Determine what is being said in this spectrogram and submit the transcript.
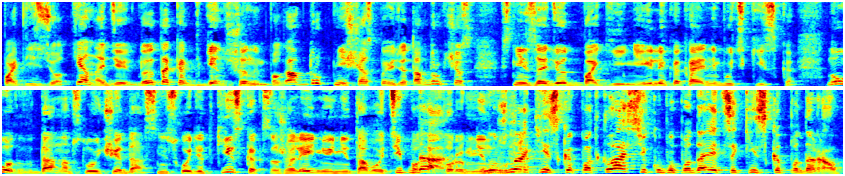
повезет. Я надеюсь, но это как в Геншин Impact. А вдруг мне сейчас повезет, а вдруг сейчас снизойдет богиня или какая-нибудь киска. Ну вот в данном случае, да, снисходит киска, к сожалению, не того типа, да, который мне нужна нужен. нужна киска под классику, попадается киска под орал.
